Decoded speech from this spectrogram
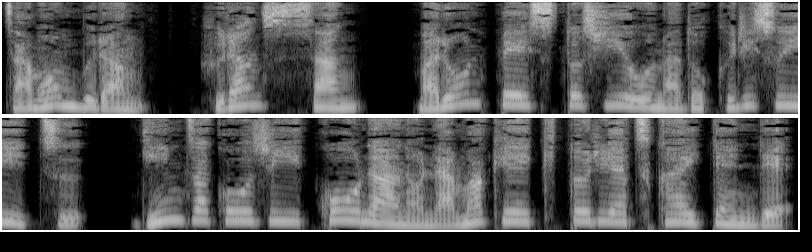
ザモンブラン、フランス産、マロンペースト仕様など栗スイーツ、銀座コージーコーナーの生ケーキ取扱店で、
